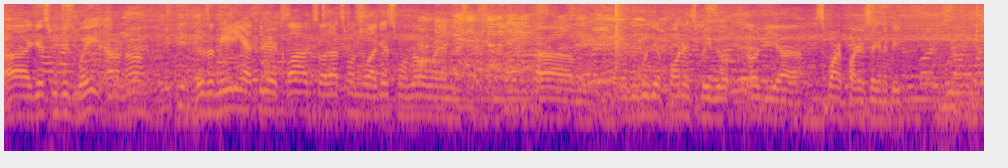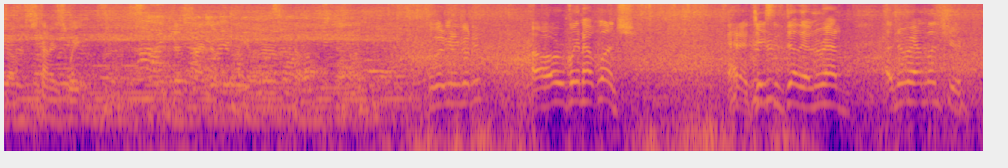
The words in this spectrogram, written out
Uh, I guess we just wait. I don't know. There's a meeting at 3 o'clock, so that's when well, I guess we'll know when um, who the opponents maybe or the uh, sparring partners are going to be. So just kind of just wait. So what are we going to go do? Uh, we're going to have lunch at Jason's Deli. I've never had I've never had lunch here.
